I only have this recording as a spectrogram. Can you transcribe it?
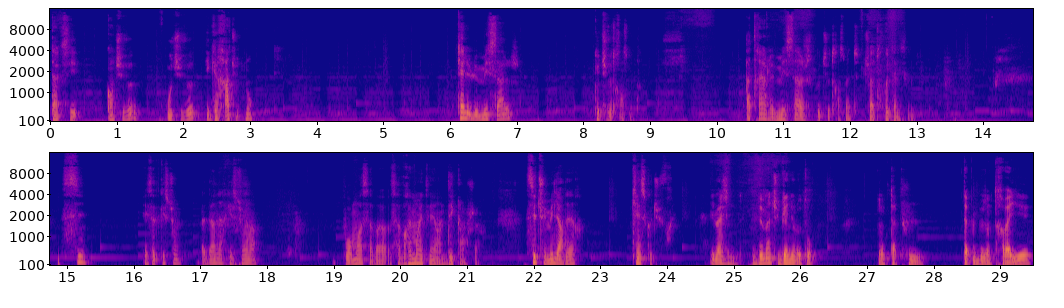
T'as accès quand tu veux, où tu veux, et gratuitement. Quel est le message que tu veux transmettre? À travers le message que tu veux transmettre, tu as trouvé ta mission. Si, et cette question, la dernière question là, pour moi ça, va, ça a vraiment été un déclencheur. Si tu es milliardaire, qu'est-ce que tu ferais? Imagine, demain tu gagnes au loto, donc t'as plus, t'as plus besoin de travailler,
